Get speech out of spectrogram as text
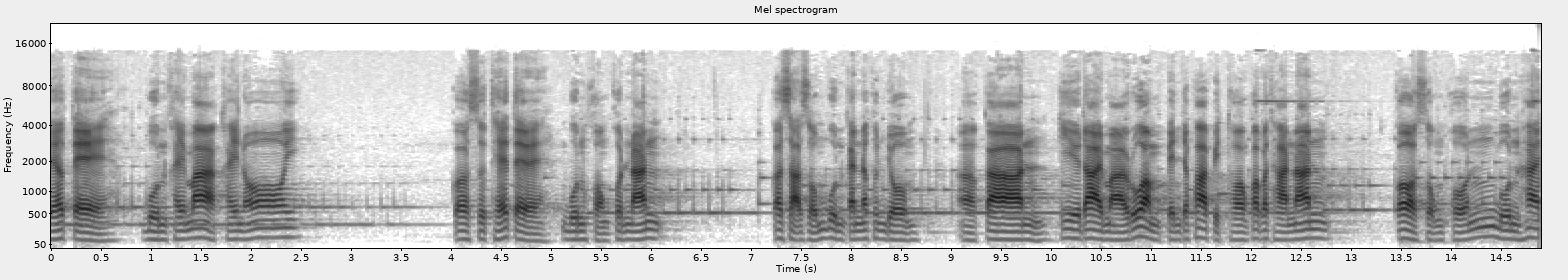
แล้วแต่บุญใครมากใครน้อย ก็สุดแท้แต่บุญของคนนั้น ก็สะสมบุญกันนะคุณโยม การที่ได้มาร่วมเป็นเจ้าภาพปิดทองพระประธานนั้น ก็ส่งผลบุญให้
